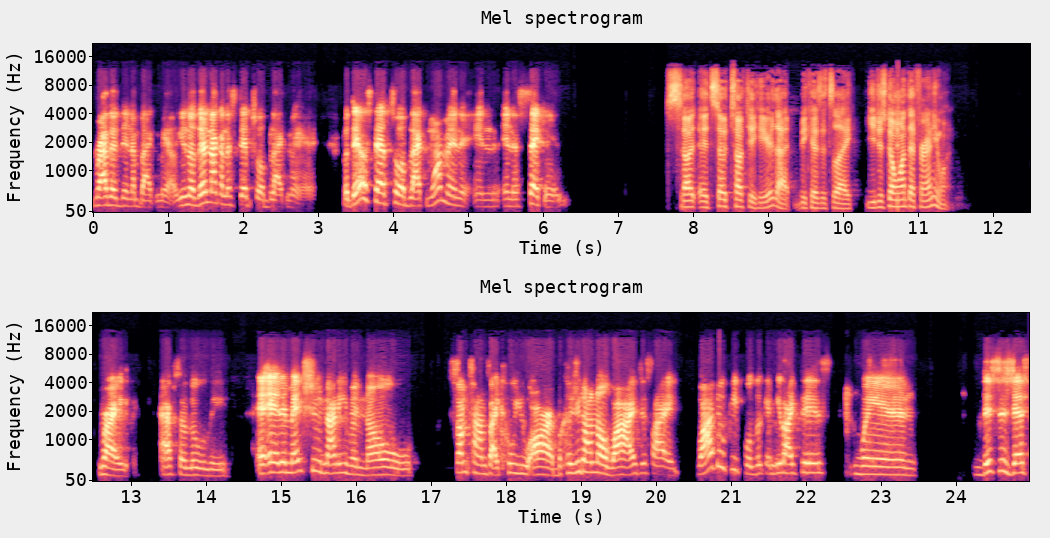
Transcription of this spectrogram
rather than a black male. You know, they're not gonna step to a black man, but they'll step to a black woman in in a second so it's so tough to hear that because it's like you just don't want that for anyone. Right. Absolutely. And, and it makes you not even know sometimes like who you are because you don't know why. It's just like, why do people look at me like this when this is just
